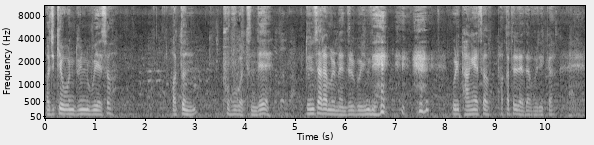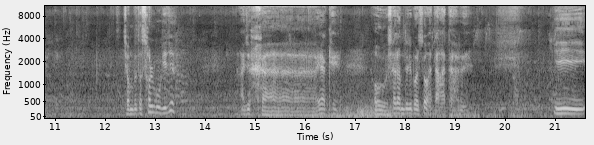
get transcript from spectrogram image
어저께 온 눈 위에서 어떤 부부 같은데 눈사람을 만들고 있네. 우리 방에서 바깥을 내다보니까 전부 다 설국이죠? 아주 하얗게 어우 사람들이 벌써 왔다 갔다 하네. 이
